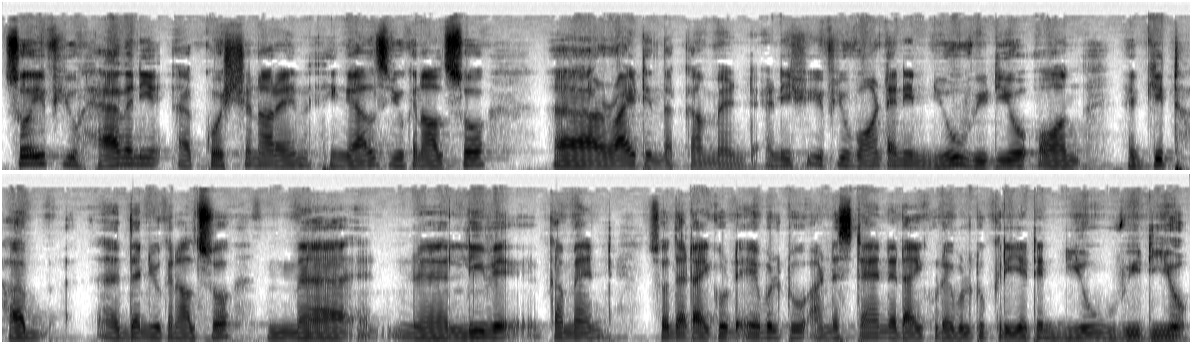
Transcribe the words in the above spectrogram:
So if you have any uh, question or anything else you can also uh, write in the comment. And if, if you want any new video on uh, github then you can also mm, uh, uh, leave a comment so that I could able to understand and I could able to create a new video.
